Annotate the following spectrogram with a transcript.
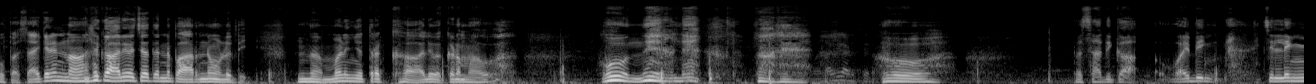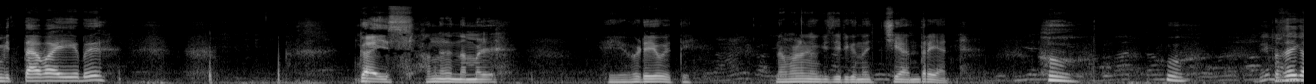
ഓ പസായ്ക്കിനെ നാല് കാൽ വെച്ചാൽ തന്നെ പാറിന്റെ മുകളിലെത്തി നമ്മളിനി എത്ര കാൽ വെക്കണമാവോ? ഓ ഒന്ന് രണ്ട് നാല്. ഓ. പസാദിക്ക vibing chilling with vibe guys അങ്ങനെ നമ്മൾ എവിടെയോ എത്തി. നമ്മളെ നോക്കിച്ചിരിക്കുന്ന ചന്ദ്രയാൻ. പ്രത്യേക.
